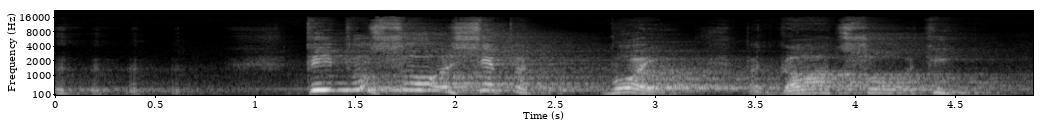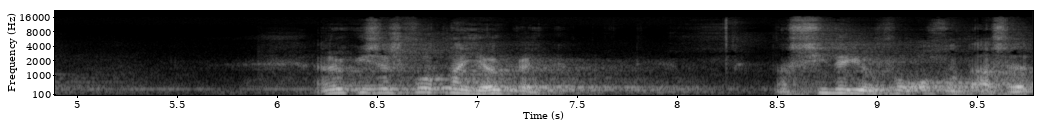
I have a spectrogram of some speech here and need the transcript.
People saw a shepherd boy, but God saw a king. En ook as God na jou kyk, dan sien hy jou vanoggend as 'n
